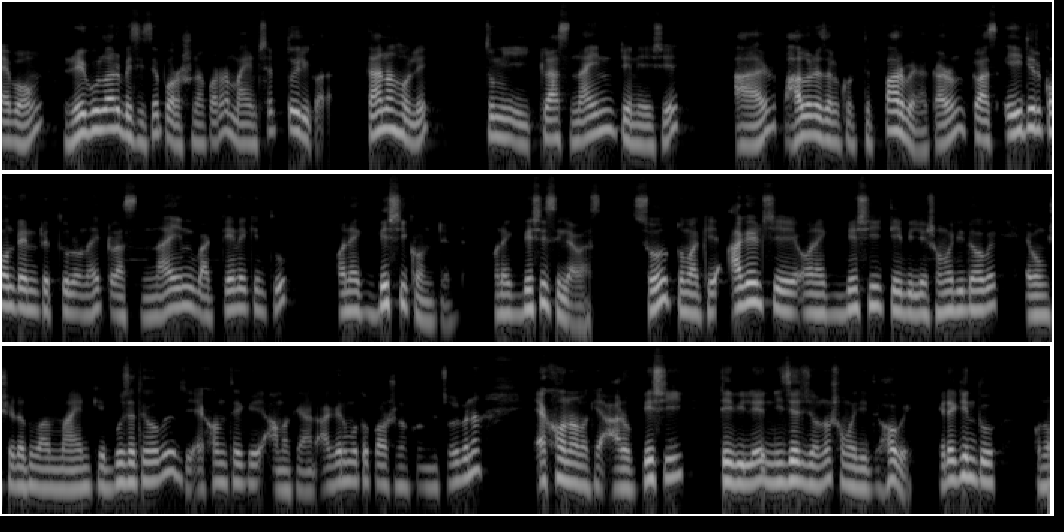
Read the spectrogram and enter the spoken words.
এবং রেগুলার বেসিসে পড়াশোনা করার মাইন্ডসেট তৈরি করা। তা না হলে তুমি এই ক্লাস নাইন টেনে এসে আর ভালো রেজাল্ট করতে পারবে না। কারণ ক্লাস ৮ এর কনটেন্টের তুলনায় ক্লাস নাইন বা টেনে কিন্তু অনেক বেশি কন্টেন্ট অনেক বেশি সিলেবাস। সো তোমাকে আগের চেয়ে অনেক বেশি টেবিলে সময় দিতে হবে এবং সেটা তোমার মাইন্ডকে বোঝাতে হবে যে এখন থেকে আমাকে আর আগের মতো পড়াশোনা করলে চলবে না। এখন আমাকে আরও বেশি টেবিলে নিজের জন্য সময় দিতে হবে। এটা কিন্তু কোনো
